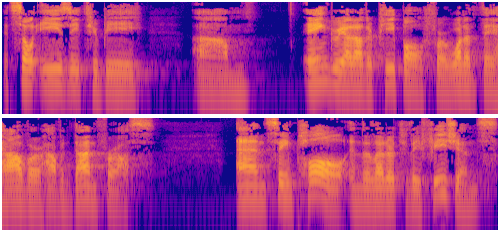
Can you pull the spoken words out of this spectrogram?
It's so easy to be um, angry at other people for what they have or haven't done for us. And St. Paul in the letter to the Ephesians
